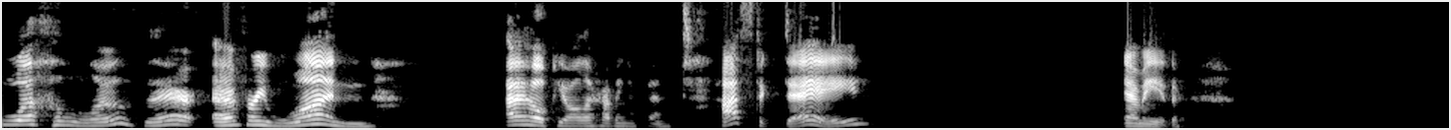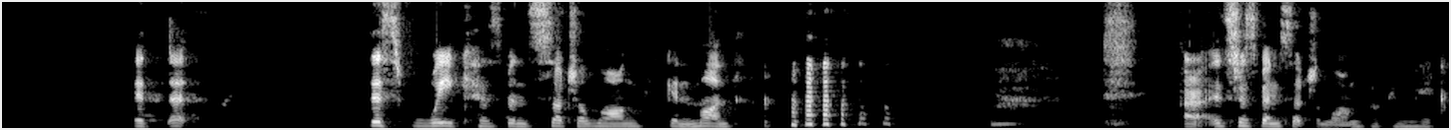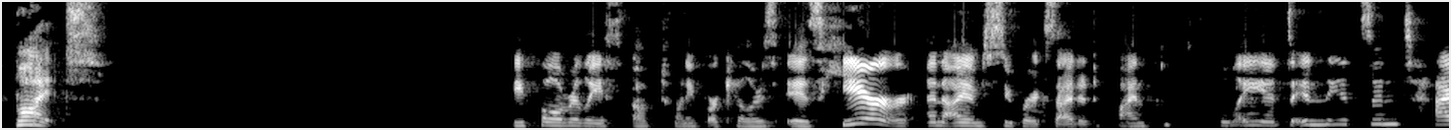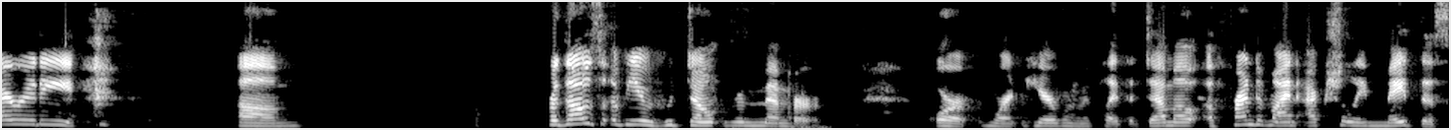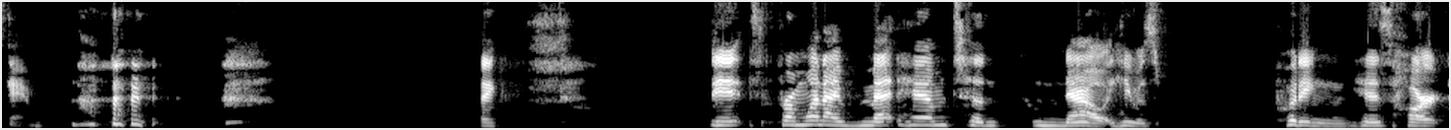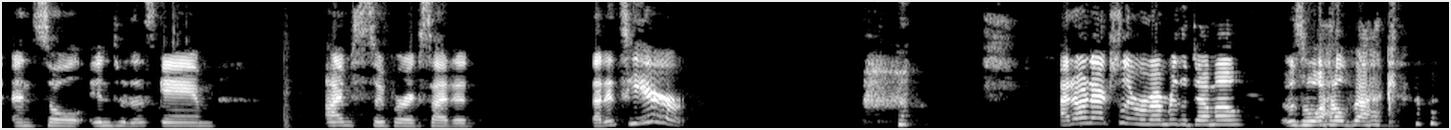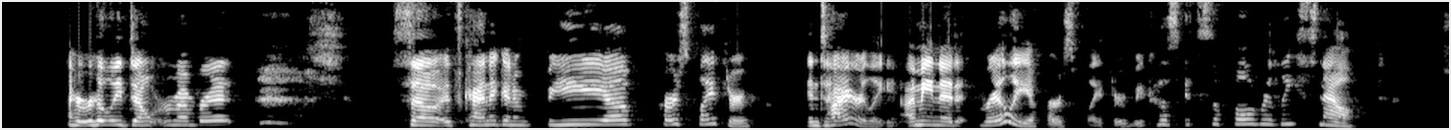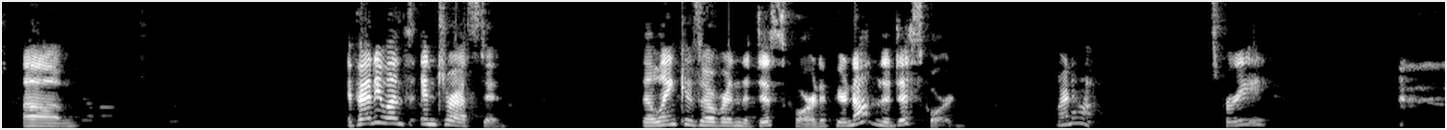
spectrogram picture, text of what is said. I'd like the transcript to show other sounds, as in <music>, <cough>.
Well, hello there, everyone. I hope you all are having a fantastic day. Yeah, me either. It that this week has been such a long fucking month. <laughs> Uh, it's just been such a long fucking week. But the full release of 24 Killers is here, and I am super excited to finally play it in its entirety. Um, for those of you who don't remember or weren't here when we played the demo, a friend of mine actually made this game. <laughs> like it, from when I met him to now, he was putting his heart and soul into this game. I'm super excited that it's here. <laughs> I don't actually remember the demo. It was a while back. <laughs> I really don't remember it. So it's kind of going to be a first playthrough entirely. I mean, it really a first playthrough because it's the full release now. Um, if anyone's interested, the link is over in the Discord. If you're not in the Discord, why not? It's free. <laughs>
